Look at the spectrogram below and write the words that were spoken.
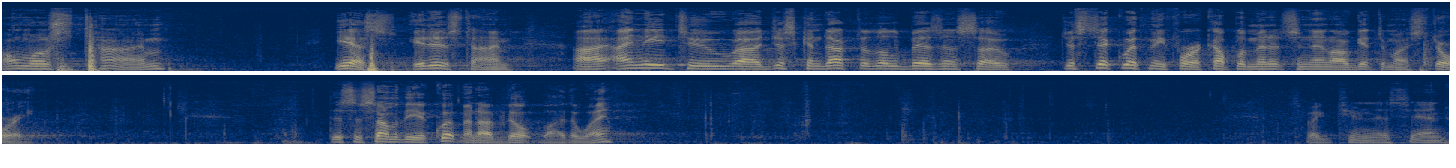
almost time. Yes, it is time. I need to uh, just conduct a little business, so just stick with me for a couple of minutes and then I'll get to my story. This is some of the equipment I've built, by the way. If I can tune this in.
